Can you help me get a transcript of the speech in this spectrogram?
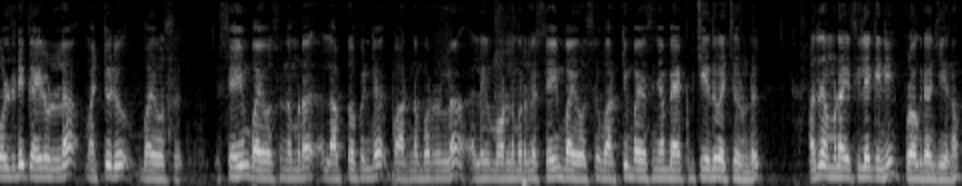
ഓൾറെഡി കയ്യിലുള്ള മറ്റൊരു ബയോസ് സെയിം ബയോസ് നമ്മുടെ ലാപ്ടോപ്പിന്റെ പാർട്ട് നമ്പറിലുള്ള അല്ലെങ്കിൽ മോഡൽ നമ്പറിലുള്ള സെയിം ബയോസ് വർക്കിംഗ് ബയോസ് ഞാൻ ബാക്കപ്പ് ചെയ്ത് വെച്ചിട്ടുണ്ട്. അത് നമ്മുടെ ഐ സിയിലേക്ക് ഇനി പ്രോഗ്രാം ചെയ്യണം.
